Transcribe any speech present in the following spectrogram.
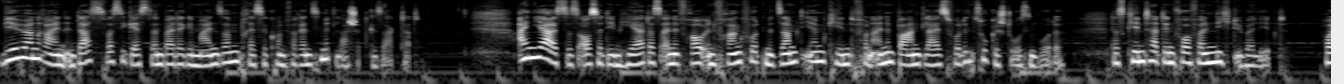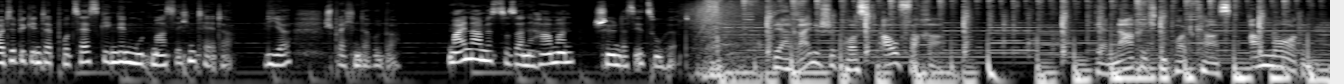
Wir hören rein in das, was sie gestern bei der gemeinsamen Pressekonferenz mit Laschet gesagt hat. Ein Jahr ist es außerdem her, dass eine Frau in Frankfurt mitsamt ihrem Kind von einem Bahngleis vor den Zug gestoßen wurde. Das Kind hat den Vorfall nicht überlebt. Heute beginnt der Prozess gegen den mutmaßlichen Täter. Wir sprechen darüber. Mein Name ist Susanne Hamann. Schön, dass ihr zuhört. Der Rheinische Post Aufwacher. Der Nachrichtenpodcast am Morgen.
